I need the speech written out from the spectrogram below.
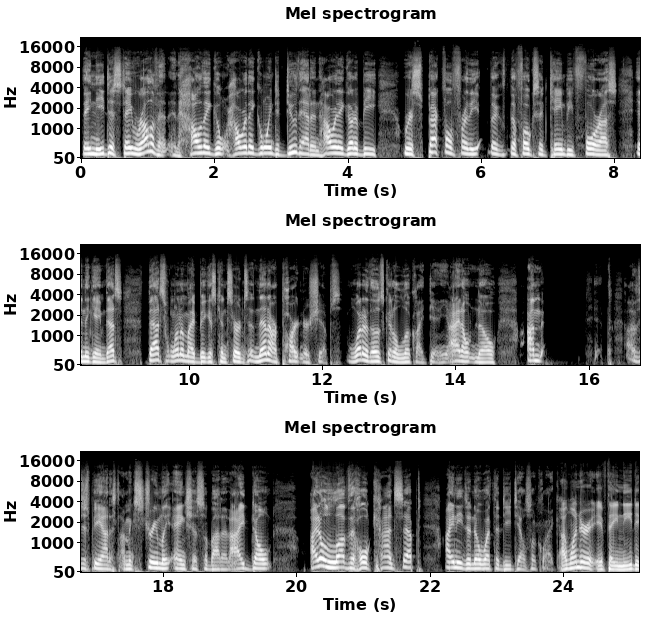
they need to stay relevant and how they go how are they going to do that and how are they going to be respectful for the, the the folks that came before us in the game? That's that's one of my biggest concerns. And then our partnerships. What are those going to look like danny? I don't know. I'm i'll just be honest. I'm extremely anxious about it. I don't I don't love the whole concept. I need to know what the details look like. I wonder if they need to,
